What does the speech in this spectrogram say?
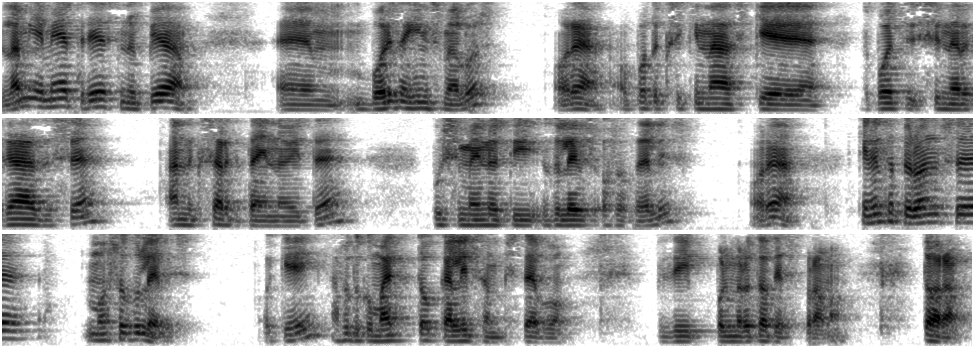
Μιλάμε για μια εταιρεία στην οποία ε, μπορείς να γίνεις μέλος. Ωραία. Οπότε ξεκινάς και το πω έτσι, συνεργάζεσαι, ανεξάρτητα εννοείται, που σημαίνει ότι δουλεύεις όσο θέλεις. Ωραία. Και δεν θα πληρώνεις με όσο δουλεύεις. Okay. Αυτό το κομμάτι το καλύψαμε πιστεύω. Επειδή πολύ με ρωτάτε αυτό το πράγμα. Τώρα,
